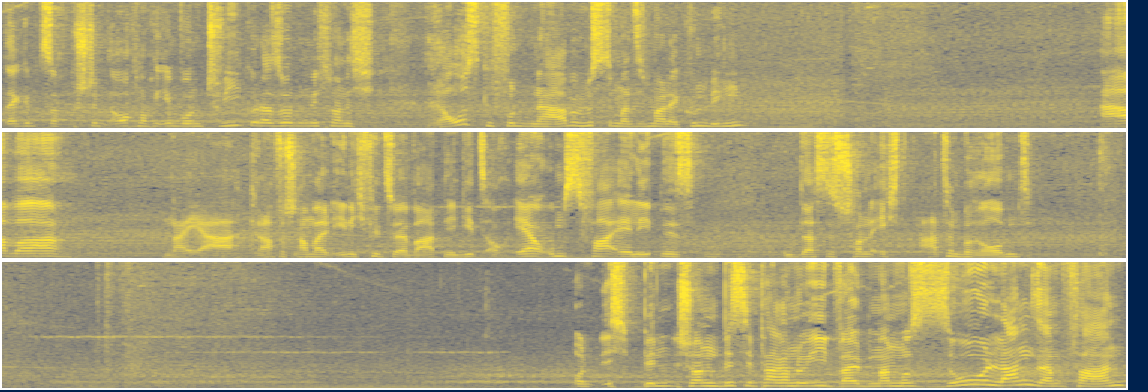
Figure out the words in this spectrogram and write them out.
Da gibt es doch bestimmt auch noch irgendwo einen Tweak oder so, den ich noch nicht rausgefunden habe. Müsste man sich mal erkundigen. Aber, naja, grafisch haben wir halt eh nicht viel zu erwarten. Hier geht es auch eher ums Fahrerlebnis. Und das ist schon echt atemberaubend. Und ich bin schon ein bisschen paranoid, weil man muss so langsam fahren.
